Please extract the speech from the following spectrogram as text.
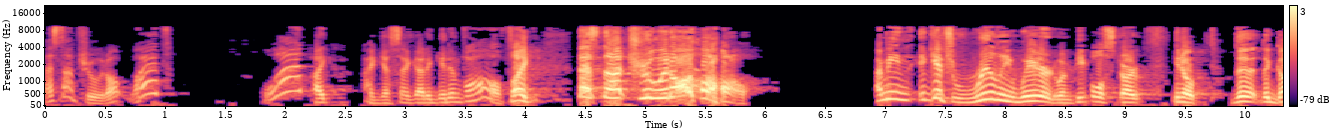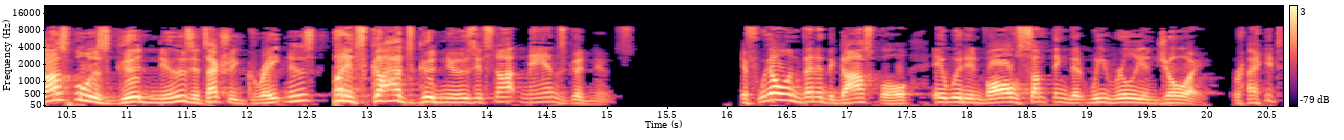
That's not true at all. What? What? Like, I guess I got to get involved. Like, that's not true at all. I mean, it gets really weird when people start, you know, the, the gospel is good news. It's actually great news, but it's God's good news. It's not man's good news. If we all invented the gospel, it would involve something that we really enjoy, right?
